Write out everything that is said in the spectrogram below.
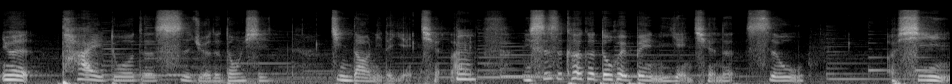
因为太多的视觉的东西进到你的眼前来，嗯你时时刻刻都会被你眼前的事物呃吸引，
